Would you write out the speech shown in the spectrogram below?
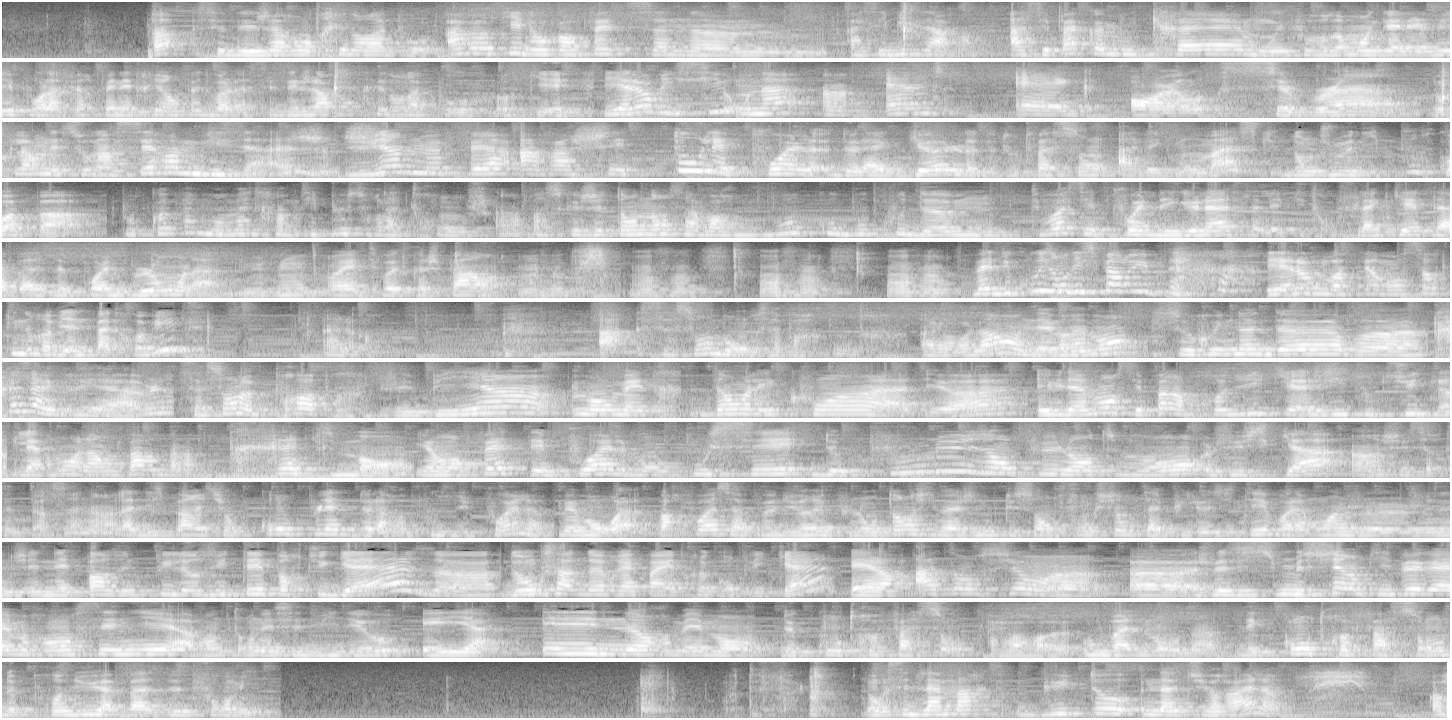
Ah, c'est déjà rentré dans la peau. Ah ok, donc en fait, ça ne... Ah, c'est bizarre. Hein. Ah, c'est pas comme une crème où il faut vraiment galérer pour la faire pénétrer. En fait, voilà, c'est déjà rentré dans la peau. Ok. Et alors ici, on a un hand Egg Oil Serum. Donc là on est sur un sérum visage. Je viens de me faire arracher tous les poils de la gueule de toute façon avec mon masque. Donc je me dis pourquoi pas? Pourquoi pas m'en mettre un petit peu sur la tronche hein, Parce que j'ai tendance à avoir beaucoup beaucoup de... Tu vois ces poils dégueulasses là, les petites flaquettes à base de poils blonds là mhm. Ouais tu vois de quoi je parle? Mhm. bah, du coup ils ont disparu Et alors on va faire en sorte qu'ils ne reviennent pas trop vite. Alors... Ah ça sent bon ça par contre alors là, on est vraiment sur une odeur euh, très agréable. Ça sent le propre. Je vais bien m'en mettre dans les coins là, tu vois. Évidemment, c'est pas un produit qui agit tout de suite. Hein. Clairement, là, on parle d'un traitement. Et en fait, tes poils vont pousser de plus en plus lentement jusqu'à, hein, chez certaines personnes, hein, la disparition complète de la repousse du poil. Mais bon, voilà. Parfois, ça peut durer plus longtemps. J'imagine que c'est en fonction de ta pilosité. Voilà, moi, je, n'ai pas une pilosité portugaise. donc, ça ne devrait pas être compliqué. Et alors, attention, hein, euh, je, me, suis un petit peu quand même renseignée avant de tourner cette vidéo et il y a énormément de contrefaçons, alors euh, où va le monde, hein, des contrefaçons de produits à base de fourmis. What the fuck? Donc c'est de la marque Guto Natural. Oh,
